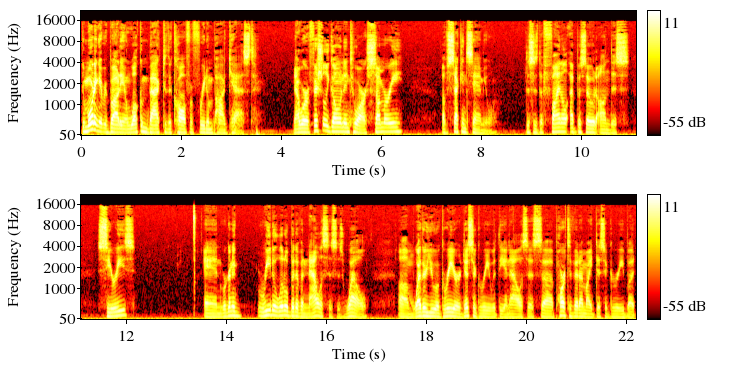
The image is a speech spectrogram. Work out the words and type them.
Good morning, everybody, and welcome back to the Call for Freedom podcast. Now, we're officially going into our summary of 2 Samuel. This is the final episode on this series, and we're going to read a little bit of analysis as well. Um, whether you agree or disagree with the analysis, uh, parts of it I might disagree, but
